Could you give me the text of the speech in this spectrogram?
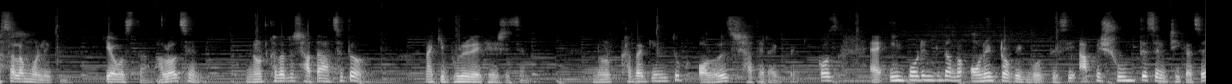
আসসালামু আলাইকুম। কি অবস্থা? ভালো আছেন? নোট খাতাটা সাথে আছে তো? নাকি ভুলে রেখে এসেছেন? নোট খাতা কিন্তু অলওয়েজ সাথে রাখবেন। বিকজ ইম্পর্টেন্ট কিন্তু আমরা অনেক টপিক বলতেছি। আপনি শুনতেছেন ঠিক আছে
